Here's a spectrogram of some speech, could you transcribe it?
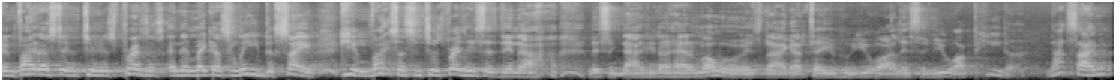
invite us into his presence and then make us leave the same. He invites us into his presence. He says, then now, listen, now you don't have a moment with me. I got to tell you who you are. Listen, you are Peter, not Simon.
